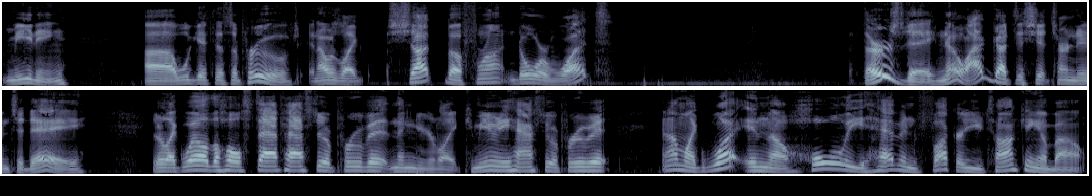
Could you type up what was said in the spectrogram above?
meeting, uh, we'll get this approved. And I was like, shut the front door. What? Thursday? No, I got this shit turned in today. They're like, well, the whole staff has to approve it, and then your like community has to approve it. And I'm like, what in the holy heaven fuck are you talking about?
